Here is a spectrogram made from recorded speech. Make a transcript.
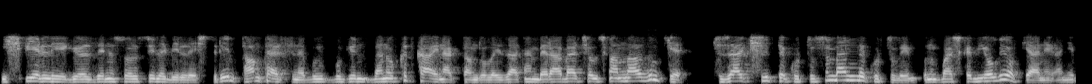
işbirliği gözlerinin sorusuyla birleştireyim. Tam tersine bu, bugün ben o kıt kaynaktan dolayı zaten beraber çalışmam lazım ki tüzel kişilik de kurtulsun ben de kurtulayım. Bunun başka bir yolu yok yani. Hani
